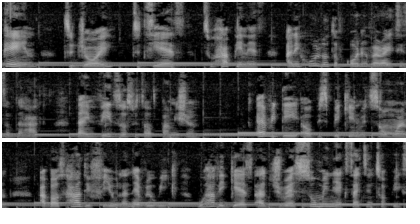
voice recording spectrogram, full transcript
pain to joy to tears to happiness and a whole lot of other varieties of the heart that invades us without permission. Every day I'll be speaking with someone about how they feel, and every week we'll have a guest address so many exciting topics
